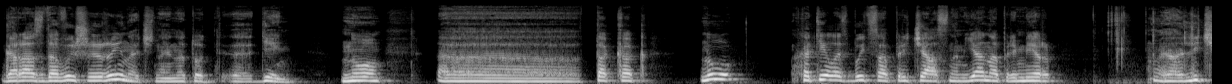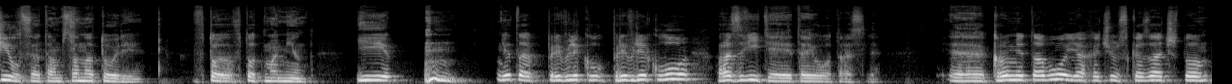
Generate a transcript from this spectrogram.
гораздо выше рыночной на тот э, день. Но э, так как, ну, хотелось быть сопричастным, я, например, э, лечился там в санатории в, то, в тот момент. И это привлекло, привлекло развитие этой отрасли. Э, кроме того, я хочу сказать, что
